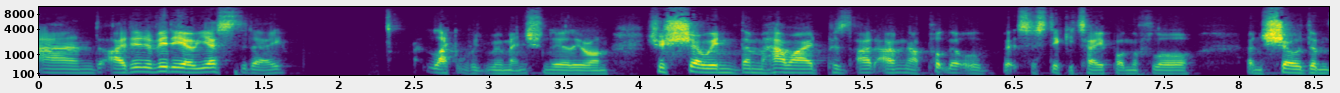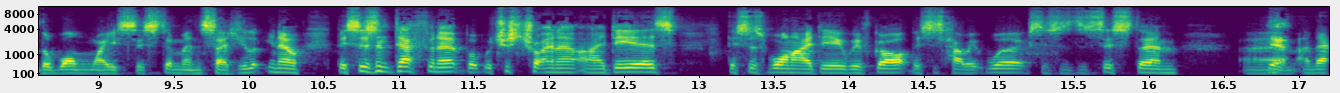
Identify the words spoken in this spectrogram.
and I did a video yesterday, like we mentioned earlier on, just showing them how I'd I, I put little bits of sticky tape on the floor and showed them the one way system and said, you look, you know, this isn't definite, but we're just trying out ideas. This is one idea we've got. This is how it works. This is the system. Um, Yeah. And then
